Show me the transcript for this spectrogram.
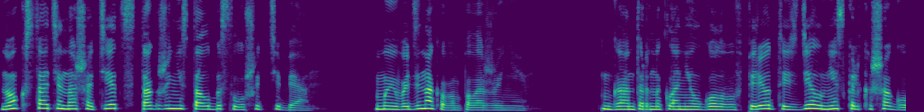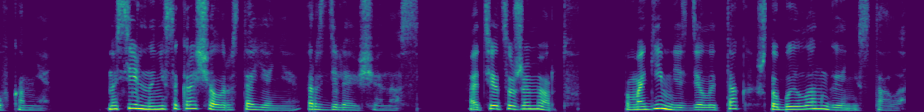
Но, кстати, наш отец также не стал бы слушать тебя. Мы в одинаковом положении. Гантер наклонил голову вперед и сделал несколько шагов ко мне, но сильно не сокращал расстояние, разделяющее нас. Отец уже мертв. Помоги мне сделать так, чтобы и Ланге не стало.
